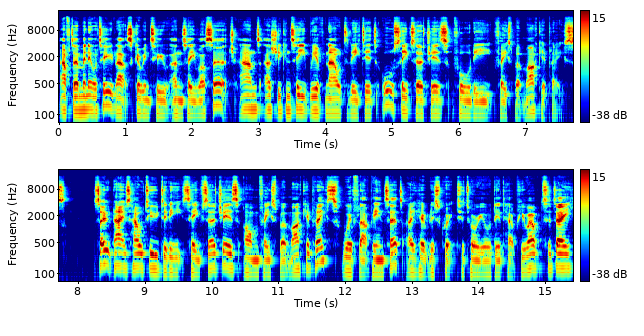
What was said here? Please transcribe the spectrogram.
After a minute or two, that's going to unsave our search. And as you can see, we have now deleted all saved searches for the Facebook Marketplace. So that is how to delete saved searches on Facebook Marketplace. With that being said, I hope this quick tutorial did help you out today.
